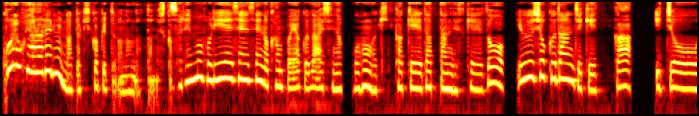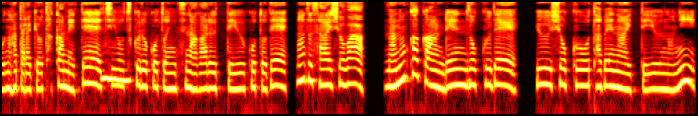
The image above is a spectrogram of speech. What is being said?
これをやられるようになったきっかけっていうのは何だったんですか？それも堀江先生の漢方薬剤師のご本がきっかけだったんですけれど、夕食断食が胃腸の働きを高めて血を作ることにつながるっていうことで、うん、まず最初は7日間連続で夕食を食べないっていうのに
